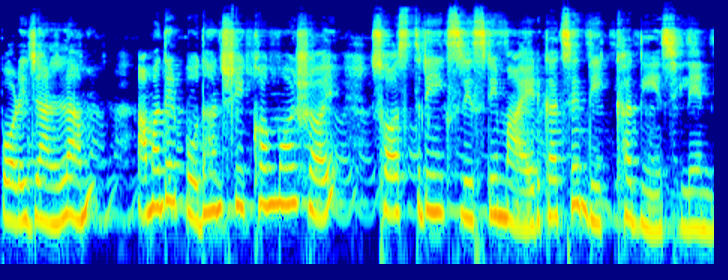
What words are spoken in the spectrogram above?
পরে জানলাম, আমাদের প্রধান শিক্ষক মহাশয় সস্ত্রীক শ্রী মায়ের কাছে দীক্ষা দিয়েছিলেন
